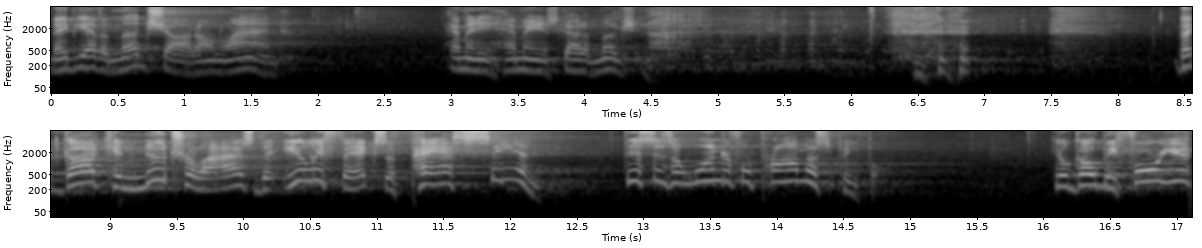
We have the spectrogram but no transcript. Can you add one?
Maybe you have a mugshot online. How many, how many has got a mugshot? but God can neutralize the ill effects of past sin. This is a wonderful promise, people. He'll go before you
